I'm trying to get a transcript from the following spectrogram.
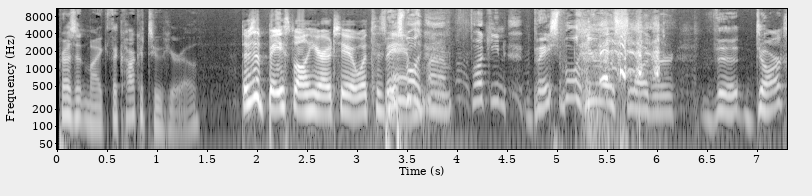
Present Mic, the cockatoo hero. There's a baseball hero too. What's his Baseball, name? I fucking baseball hero slugger, the dark horse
